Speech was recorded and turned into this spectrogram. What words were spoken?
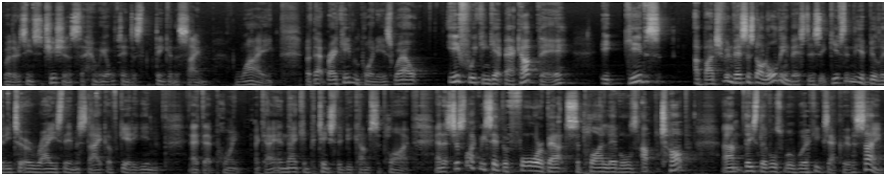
whether it's institutions, we all tend to think in the same way. But that break even point is, well, if we can get back up there, it gives a bunch of investors, not all the investors, it gives them the ability to erase their mistake of getting in at that point, okay? And they can potentially become supply. And it's just like we said before about supply levels up top, um, these levels will work exactly the same.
